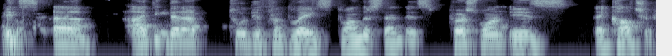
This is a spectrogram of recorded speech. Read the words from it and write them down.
It's. Uh, I think there are two different ways to understand this. First one is a culture.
